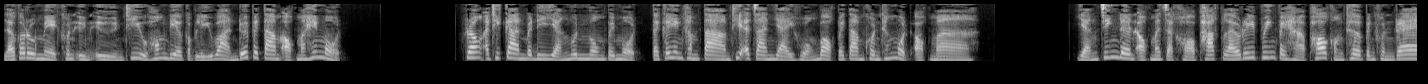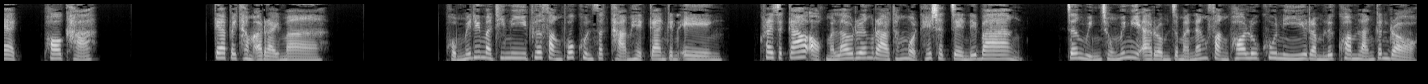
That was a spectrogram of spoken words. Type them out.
แล้วก็รูเมทคนอื่น ๆ ที่อยู่ห้องเดียวกับหลีหวานด้วยไปตามออกมาให้หมดรองอธิการบดีอย่างงุนงงไปหมด แต่ก็ยังทำตามที่อาจารย์ใหญ่หวงบอกไปตามคนทั้งหมดออกมา หยางจิ้งเดินออกมาจากหอพักแล้วรีบวิ่งไปหาพ่อของเธอเป็นคนแรก พ่อคะ แกไปทำอะไรมา ผมไม่ได้มาที่นี่เพื่อฟังพวกคุณสักถามเหตุการณ์กันเอง ใครจะกล้าออกมาเล่าเรื่องราวทั้งหมดให้ชัดเจนได้บ้าง เจิ้งหวินชงไม่มีอารมณ์จะมานั่งฟังพ่อลูกคู่นี้รำลึกความหลังกันหรอก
